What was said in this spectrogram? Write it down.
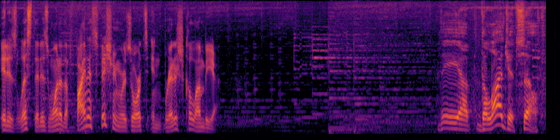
It is listed as one of the finest fishing resorts in British Columbia. The, uh, the lodge itself,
